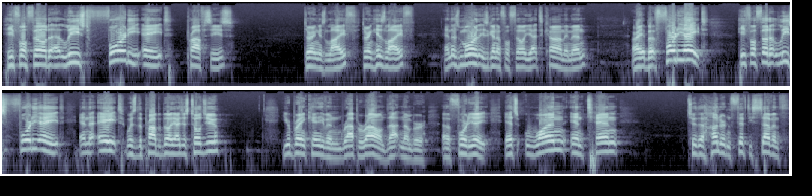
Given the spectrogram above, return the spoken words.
He fulfilled at least 48 prophecies during his life, during his life. And there's more that he's going to fulfill yet to come. Amen. All right, but 48, he fulfilled at least 48, and the 8 was the probability I just told you. Your brain can't even wrap around that number of 48. It's 1 in 10 to the 157th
